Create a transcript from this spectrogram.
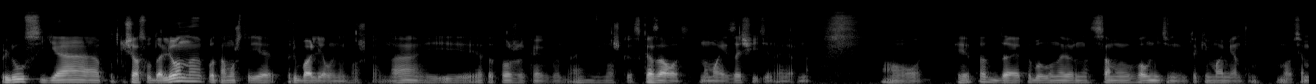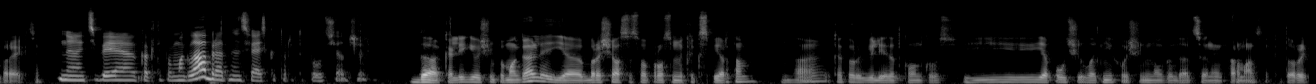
Плюс я подключался удаленно, потому что я приболел немножко, да, и это тоже как бы, да, немножко сказалось на моей защите, наверное. Вот. И это, да, это было, наверное, самым волнительным таким моментом во всем проекте. А тебе как-то помогла обратная связь, которую ты получил от? Да, коллеги очень помогали. Я обращался с вопросами к экспертам, да, которые вели этот конкурс. И я получил от них очень много да, ценной информации, которая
